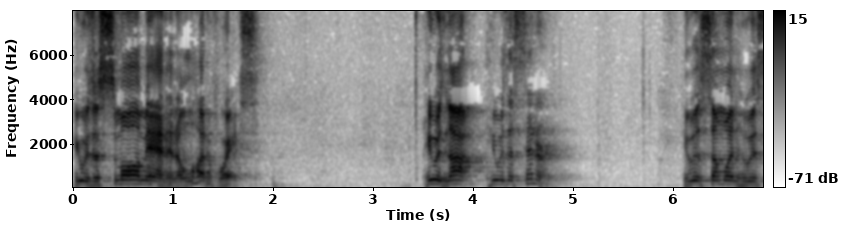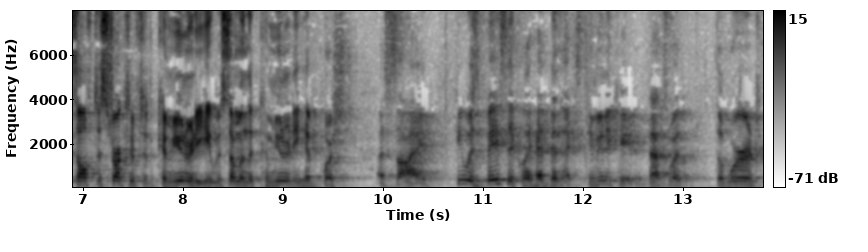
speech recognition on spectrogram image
he was a small man in a lot of ways. He was not, he was a sinner. He was someone who was self destructive to the community. He was someone the community had pushed aside. He was basically had been excommunicated. That's what the word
